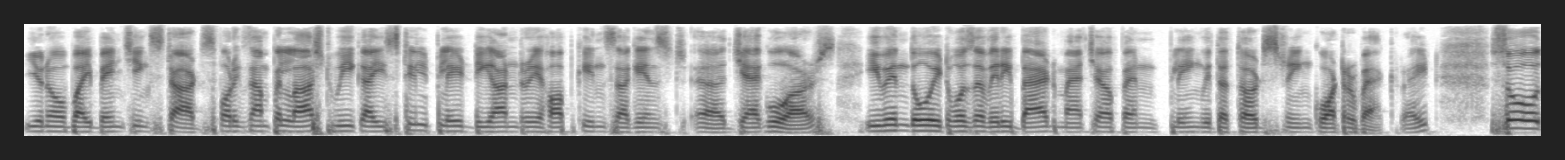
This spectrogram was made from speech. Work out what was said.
you know, by benching starts. For example, last week I still played DeAndre Hopkins against uh, Jaguars, even though it was a very bad matchup and playing with a third string quarterback, right? So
